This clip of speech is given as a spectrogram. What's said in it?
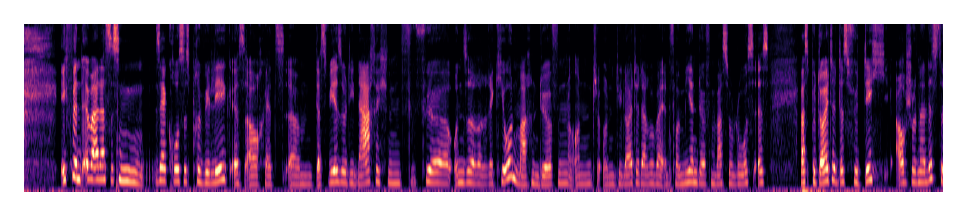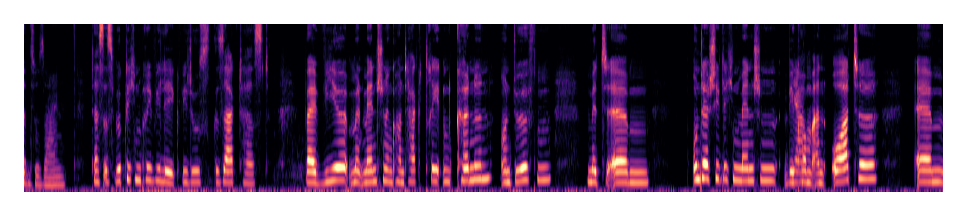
ich finde immer, dass es ein sehr großes Privileg ist auch jetzt, ähm, dass wir so die Nachrichten für unsere Region machen dürfen und, und die Leute darüber informieren dürfen, was so los ist. Was bedeutet das für dich, auch Journalistin zu sein? Das ist wirklich ein Privileg, wie du es gesagt hast, weil wir mit Menschen in Kontakt treten können und dürfen, mit ähm, unterschiedlichen Menschen. Wir ja. kommen an Orte, ähm,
